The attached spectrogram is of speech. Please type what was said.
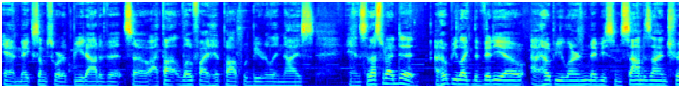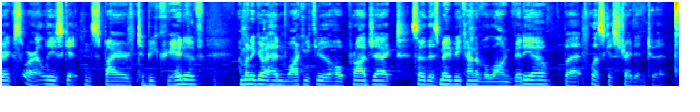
and make some sort of beat out of it. So I thought lo-fi hip hop would be really nice. And so that's what I did. I hope you liked the video. I hope you learned maybe some sound design tricks or at least get inspired to be creative. I'm gonna go ahead and walk you through the whole project. So this may be kind of a long video, but let's get straight into it.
